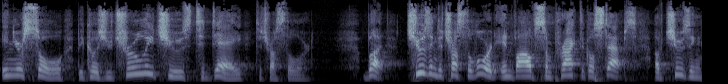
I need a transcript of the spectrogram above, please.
in your soul because you truly choose today to trust the Lord. But choosing to trust the Lord involves some practical steps of choosing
